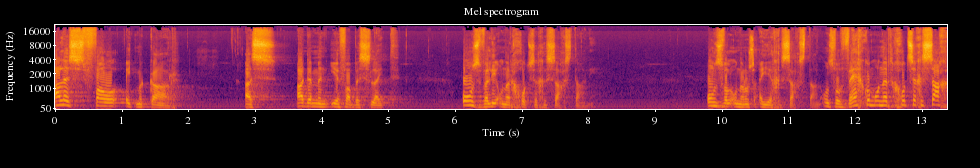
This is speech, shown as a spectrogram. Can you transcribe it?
Alles val uitmekaar as Adam en Eva besluit ons wil nie onder God se gesag staan nie. Ons wil onder ons eie gesag staan. Ons wil wegkom onder God se gesag.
